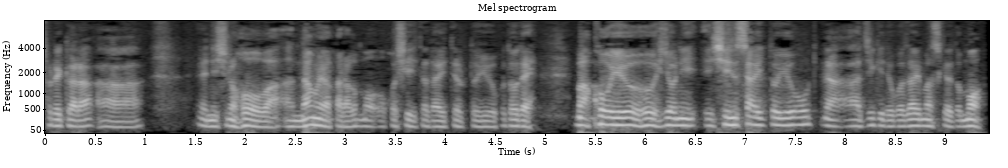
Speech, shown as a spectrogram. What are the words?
それから西の方は名古屋からもお越しいただいているということで、まあ、こういう非常に震災という大きな時期でございますけれども、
